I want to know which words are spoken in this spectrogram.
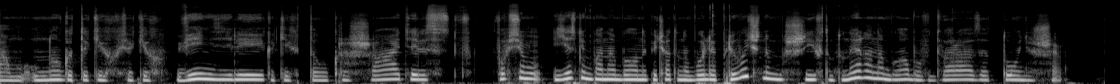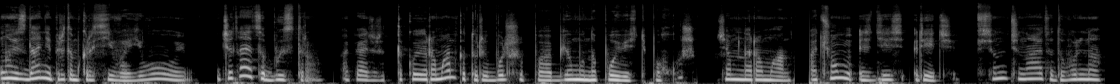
Там много таких всяких вензелей, каких-то украшательств. В общем, если бы она была напечатана более привычным шрифтом, то, наверное, она была бы в два раза тоньше. Но издание при этом красивое. Его читается быстро. Опять же, такой роман, который больше по объему на повесть похож, чем на роман. О чем здесь речь? Все начинается довольно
